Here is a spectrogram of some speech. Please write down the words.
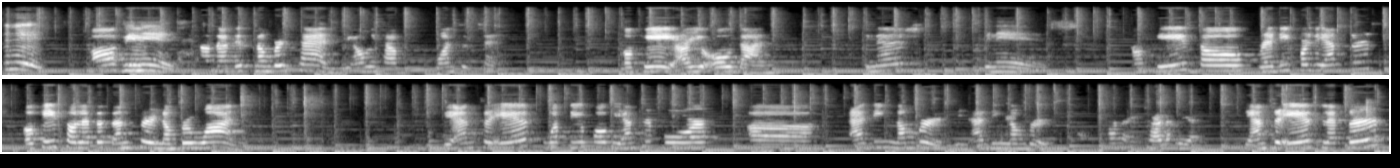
Finish. Okay, Finish. so that is number 10. We only have 1 to 10. Okay, are you all done? Finished? Finish. Okay, so ready for the answers? Okay, so let us answer number 1. The answer is, what do you call the answer for uh, adding numbers, in adding numbers? The answer is letter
